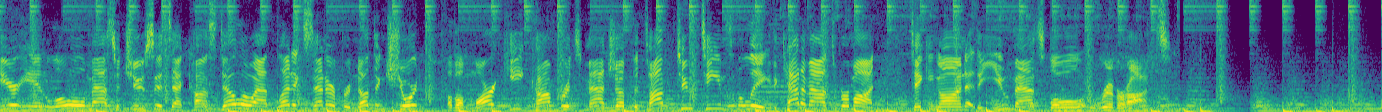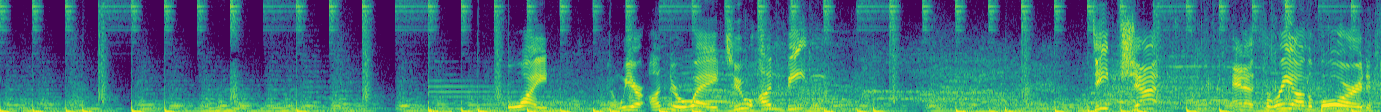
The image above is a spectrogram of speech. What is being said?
here in Lowell, Massachusetts at Costello Athletic Center for nothing short of a marquee conference matchup. The top two teams in the league, the Catamounts of Vermont, taking on the UMass Lowell Riverhawks. White, and we are underway. Two unbeaten. Deep shot and a three on the board.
